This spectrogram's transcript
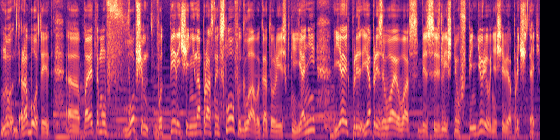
ну, работает. Э, поэтому, в общем, вот перечень ненапрасных слов и главы, которые есть в книге, они, я, их, я призываю вас без излишнего впендюривания себя прочитать.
